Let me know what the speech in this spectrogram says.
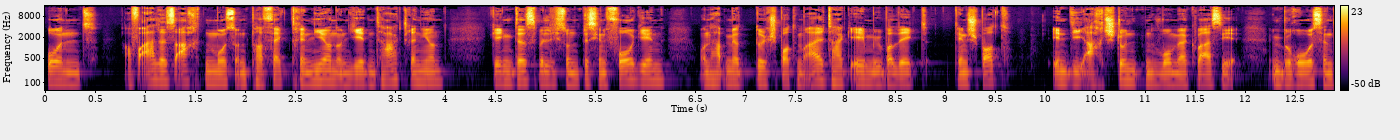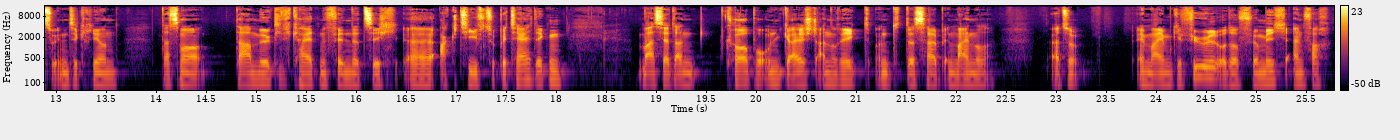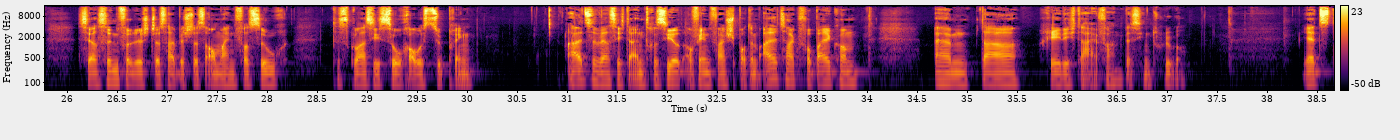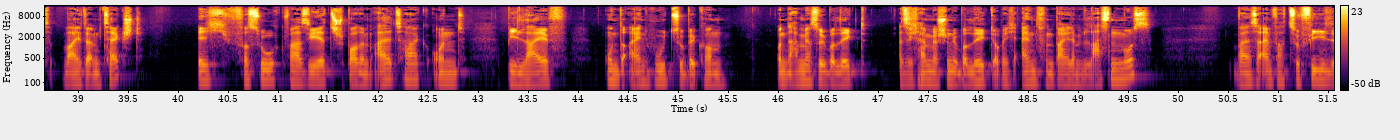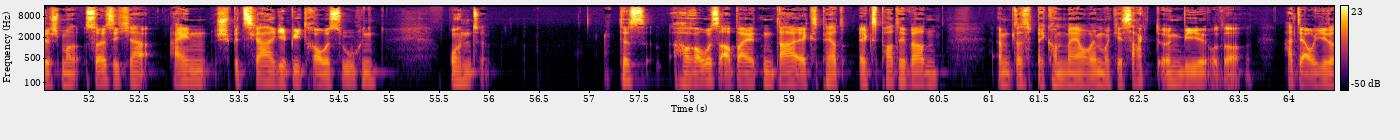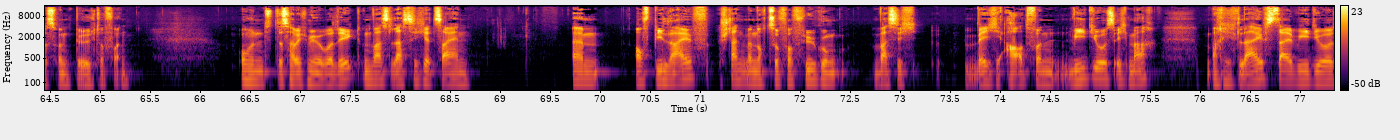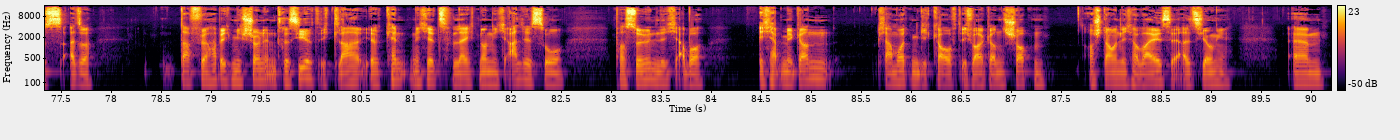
und auf alles achten muss und perfekt trainieren und jeden Tag trainieren. Gegen das will ich so ein bisschen vorgehen und habe mir durch Sport im Alltag eben überlegt, den Sport in die acht Stunden, wo wir quasi im Büro sind, zu integrieren, dass man da Möglichkeiten findet, sich äh, aktiv zu betätigen, was ja dann Körper und Geist anregt und deshalb in meiner, also in meinem Gefühl oder für mich einfach sehr sinnvoll ist. Deshalb ist das auch mein Versuch, das quasi so rauszubringen. Also wer sich da interessiert, auf jeden Fall Sport im Alltag vorbeikommen. Ähm, da rede ich da einfach ein bisschen drüber. Jetzt weiter im Text. Ich versuche quasi jetzt Sport im Alltag und Be Live unter einen Hut zu bekommen. Und da haben wir so überlegt, also ich habe mir schon überlegt, ob ich einen von beidem lassen muss, weil es einfach zu viel ist. Man soll sich ja ein Spezialgebiet raussuchen und das herausarbeiten, da Expert, Experte werden. Ähm, das bekommt man ja auch immer gesagt irgendwie oder hat ja auch jeder so ein Bild davon. Und das habe ich mir überlegt und was lasse ich jetzt sein? Ähm, auf BeLive stand mir noch zur Verfügung, was ich welche Art von Videos ich mache. Mache ich Lifestyle-Videos? Also dafür habe ich mich schon interessiert. Ich klar, ihr kennt mich jetzt vielleicht noch nicht alle so persönlich, aber ich habe mir gern Klamotten gekauft. Ich war gern shoppen, erstaunlicherweise als Junge. Ähm,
